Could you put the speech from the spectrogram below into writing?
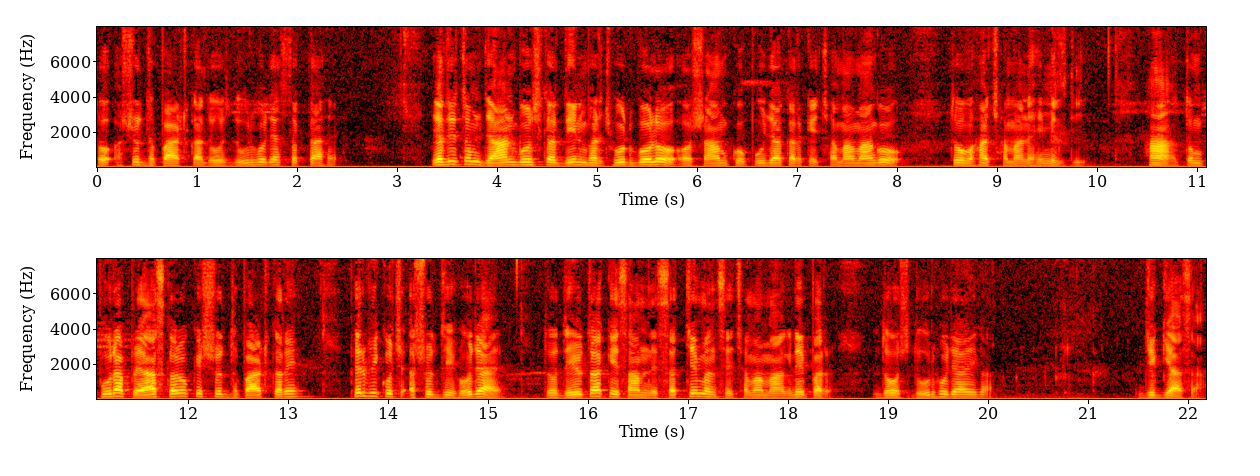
तो अशुद्ध पाठ का दोष दूर हो जा सकता है। यदि तुम जानबूझकर दिन भर झूठ बोलो और शाम को पूजा करके क्षमा मांगो तो वहाँ क्षमा नहीं मिलती। हाँ तुम पूरा प्रयास करो कि शुद्ध पाठ करें, फिर भी कुछ अशुद्धि हो जाए तो देवता के सामने सच्चे मन से क्षमा मांगने पर दोष दूर हो जाएगा। जिज्ञासा,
